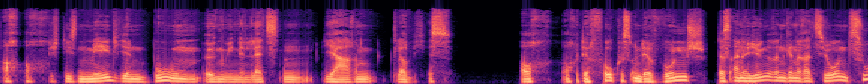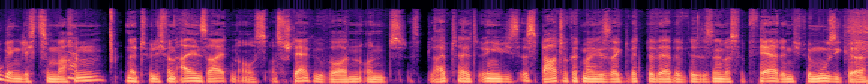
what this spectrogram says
auch, auch durch diesen Medienboom irgendwie in den letzten Jahren, glaube ich, ist auch, auch der Fokus und der Wunsch, das einer jüngeren Generation zugänglich zu machen, natürlich von allen Seiten aus, aus Stärke geworden. Und es bleibt halt irgendwie, wie es ist. Bartok hat mal gesagt, Wettbewerbe sind was für Pferde, nicht für Musiker.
